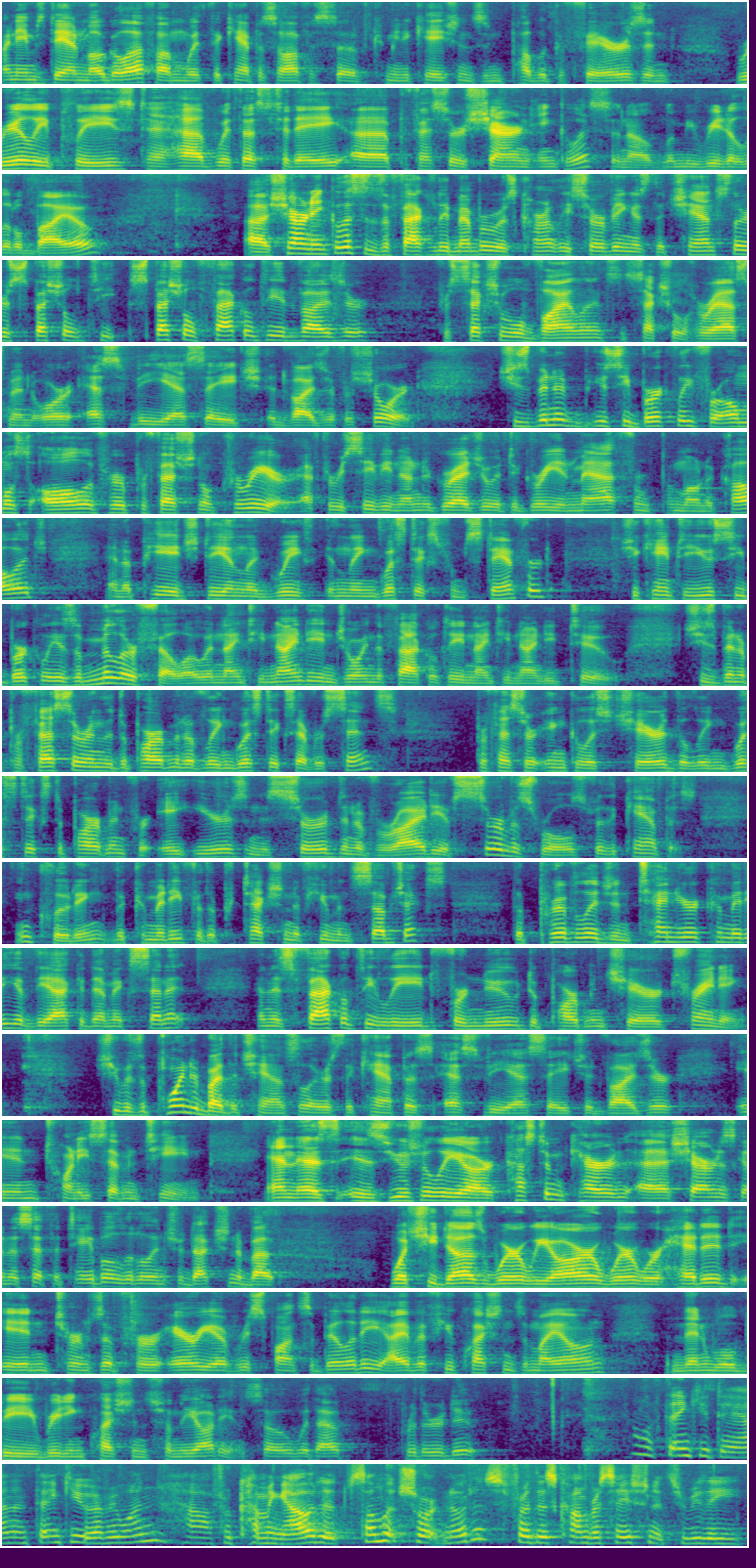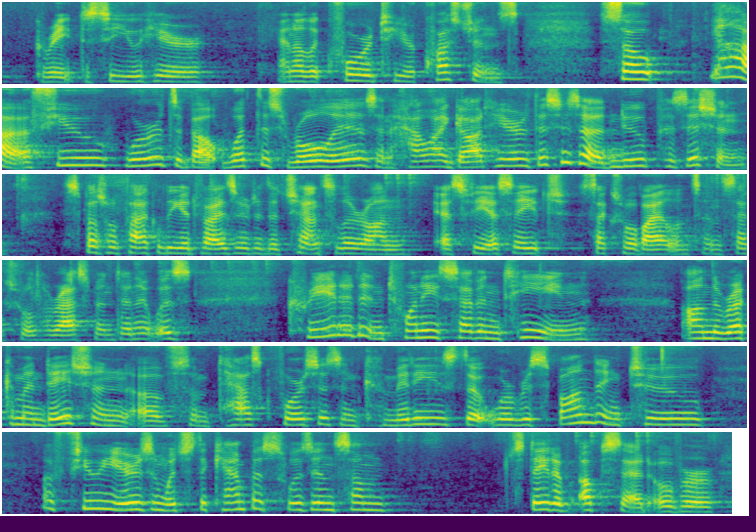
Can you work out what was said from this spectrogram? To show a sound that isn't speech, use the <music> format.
My name is Dan Mogulof. I'm with the Campus Office of Communications and Public Affairs and really pleased to have with us today uh, Professor Sharon Inkelas, and I'll, let me read a little bio. Uh, Sharon Inkelas is a faculty member who is currently serving as the Chancellor's specialty, Special Faculty Advisor for Sexual Violence and Sexual Harassment, or SVSH Advisor for short. She's been at UC Berkeley for almost all of her professional career after receiving an undergraduate degree in math from Pomona College and a PhD in, lingu in linguistics from Stanford. She came to UC Berkeley as a Miller Fellow in 1990 and joined the faculty in 1992. She's been a professor in the Department of Linguistics ever since. Professor Inkelas chaired the Linguistics Department for eight years and has served in a variety of service roles for the campus, including the Committee for the Protection of Human Subjects, the Privilege and Tenure Committee of the Academic Senate, and as faculty lead for new department chair training. She was appointed by the Chancellor as the campus SVSH advisor in 2017. And as is usually our custom, Karen, uh, Sharon is going to set the table, a little introduction about what she does, where we are, where we're headed in terms of her area of responsibility. I have a few questions of my own, and then we'll be reading questions from the audience. So without further ado. Well, thank you, Dan, and thank you, everyone, uh, for coming out at somewhat short notice for this conversation. It's really great to see you here, and I look forward to your questions. So yeah, a few words about what this role is and how I got here. This is a new position, Special Faculty Advisor to the Chancellor on SVSH, sexual violence and sexual harassment, and it was created in 2017 on the recommendation of some task forces and committees that were responding to a few years in which the campus was in some state of upset over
